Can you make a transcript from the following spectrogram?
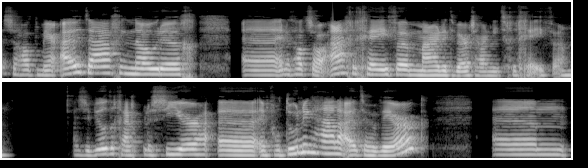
Ze had meer uitdaging nodig uh, en dat had ze al aangegeven, maar dit werd haar niet gegeven. Ze wilde graag plezier uh, en voldoening halen uit haar werk. Um,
